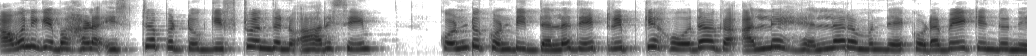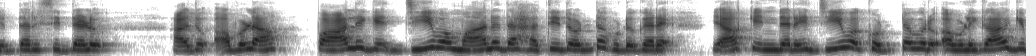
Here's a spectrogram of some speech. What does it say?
ಅವನಿಗೆ ಬಹಳ ಇಷ್ಟಪಟ್ಟು ಗಿಫ್ಟ್ ಒಂದನ್ನು ಆರಿಸಿ ಕೊಂಡುಕೊಂಡಿದ್ದಲ್ಲದೆ ಟ್ರಿಪ್ಗೆ ಹೋದಾಗ ಅಲ್ಲೇ ಎಲ್ಲರ ಮುಂದೆ ಕೊಡಬೇಕೆಂದು ನಿರ್ಧರಿಸಿದ್ದಳು. ಅದು ಅವಳ ಪಾಲಿಗೆ ಜೀವಮಾನದ ಅತಿ ದೊಡ್ಡ ಉಡುಗೊರೆ. ಯಾಕೆಂದರೆ ಜೀವ ಕೊಟ್ಟವರು ಅವಳಿಗಾಗಿ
